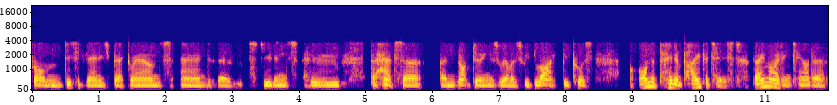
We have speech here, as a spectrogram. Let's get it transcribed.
from disadvantaged backgrounds and uh, students who perhaps are, are not doing as well as we'd like because on the pen and paper test, they might encounter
